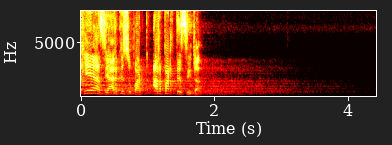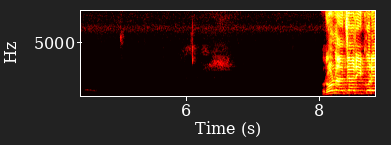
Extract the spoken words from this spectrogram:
খেয়ে আছি, আর কিছু আর পারতেছি না। রোনা জারি করে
